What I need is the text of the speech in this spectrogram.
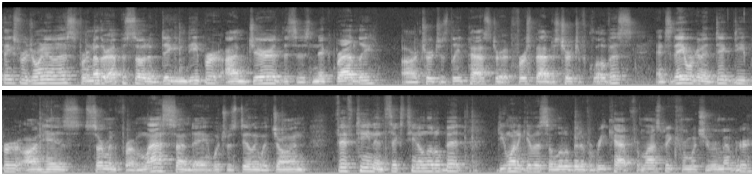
Thanks for joining us for another episode of Digging Deeper. I'm Jared. This is Nick Bradley, our church's lead pastor at First Baptist Church of Clovis. And today we're going to dig deeper on his sermon from last Sunday, which was dealing with John 15 and 16 a little bit. Do you want to give us a little bit of a recap from last week from what you remember?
